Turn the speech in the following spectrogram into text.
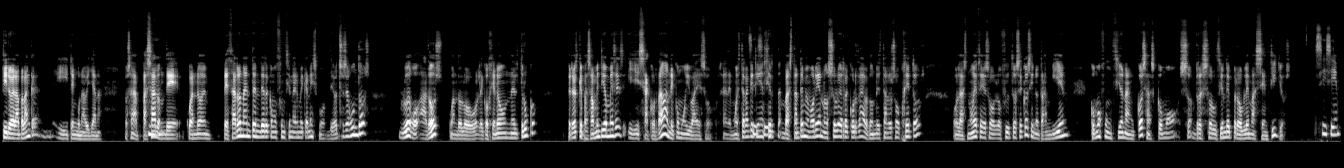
tiro de la palanca y tengo una avellana. O sea, pasaron de cuando empezaron a entender cómo funciona el mecanismo de 8 segundos luego a dos, cuando lo, le cogieron el truco, pero es que pasaron 22 meses y se acordaban de cómo iba eso. O sea, demuestra que tienen Cierta, bastante memoria, no solo de recordar dónde están los objetos, o las nueces, o los frutos secos, sino también cómo funcionan cosas, como resolución de problemas sencillos. Sí, sí.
